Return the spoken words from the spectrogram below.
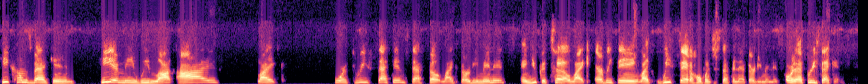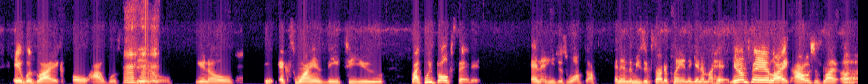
He comes back in, he and me, we lock eyes like for three seconds that felt like 30 minutes. And you could tell like everything, like we said a whole bunch of stuff in that 30 minutes or that three seconds. It was like, oh, I was Mhm. still, you know, X, Y, and Z to you. Like we both said it. And then he just walked off and then the music started playing again in my head. You know what I'm saying? Like I was just like, oh.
